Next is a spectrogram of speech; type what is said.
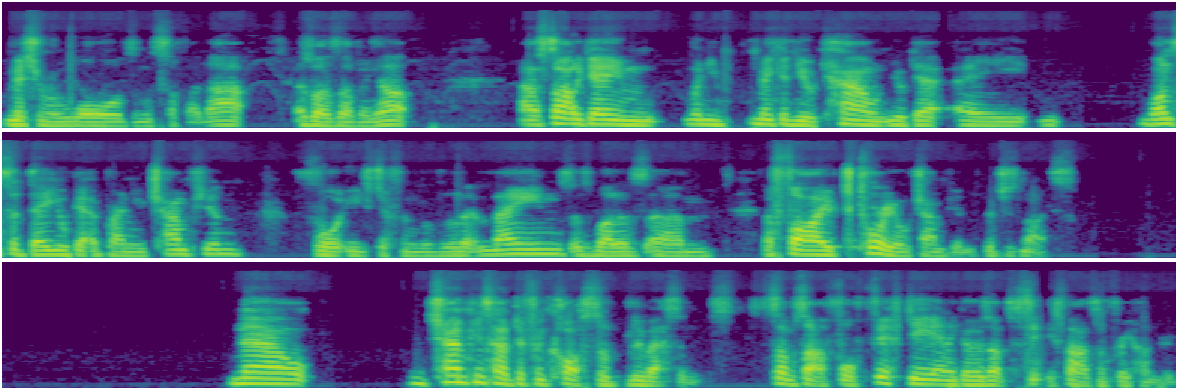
mission rewards and stuff like that, as well as leveling up. At the start of the game, when you make a new account, you'll get a once a day you'll get a brand new champion for each different lanes, as well as um, a five tutorial champion, which is nice. Now, champions have different costs of blue essence. Some start at 450 and it goes up to 6,300.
